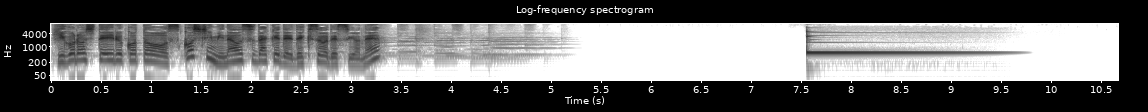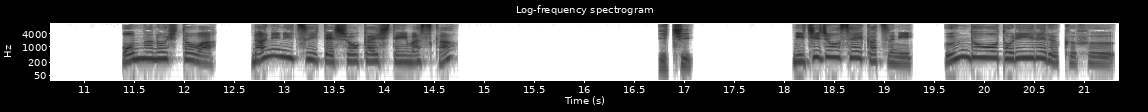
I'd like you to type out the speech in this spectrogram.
日頃していることを少し見直すだけでできそうですよね。女の人は何について紹介していますか？1、日常生活に運動を取り入れる工夫、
